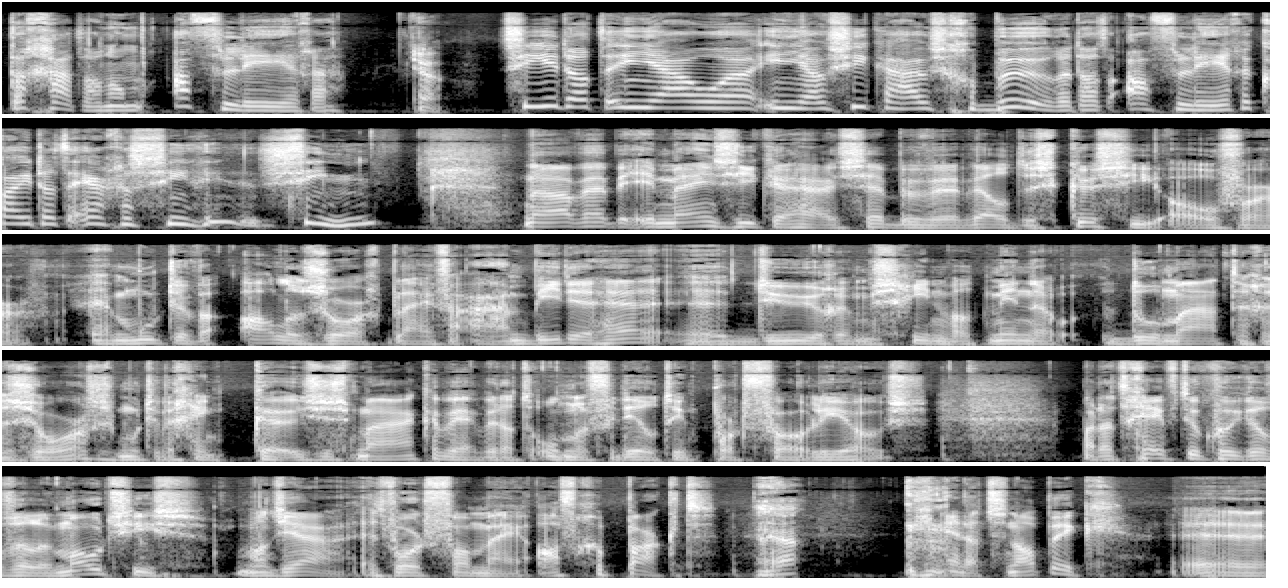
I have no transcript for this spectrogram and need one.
dat gaat dan om afleren. Ja. Zie je dat in, jouw eh, in jouw ziekenhuis gebeuren, dat afleren? Kan je dat ergens zien? zien? Nou, we hebben in mijn ziekenhuis hebben we wel discussie over... Eh, moeten we alle zorg blijven aanbieden? Hè? Eh, dure, misschien wat minder doelmatige zorg. Dus moeten we geen keuzes maken. We hebben dat onderverdeeld in portfolio's. Maar dat geeft ook heel veel emoties. Want ja, het wordt van mij afgepakt. Ja. En dat snap ik. Eh,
